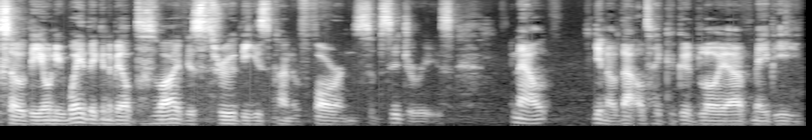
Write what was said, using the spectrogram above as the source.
So the only way they're going to be able to survive is through these kind of foreign subsidiaries. Now, you know, that'll take a good lawyer, maybe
